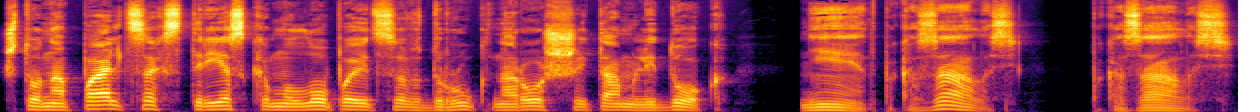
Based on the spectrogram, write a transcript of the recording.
что на пальцах с треском лопается вдруг наросший там ледок. Нет, показалось, показалось.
